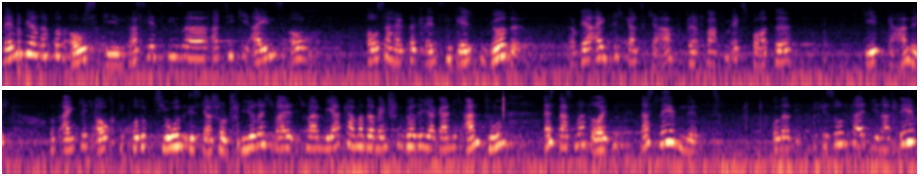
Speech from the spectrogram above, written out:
wenn wir davon ausgehen, dass jetzt dieser Artikel 1 auch außerhalb der Grenzen gelten würde, dann wäre eigentlich ganz klar, Waffenexporte geht gar nicht. Und eigentlich auch die Produktion ist ja schon schwierig, weil ich meine, mehr kann man der Menschenwürde ja gar nicht antun, als dass man Leuten das Leben nimmt. Oder die Gesundheit, je nachdem.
